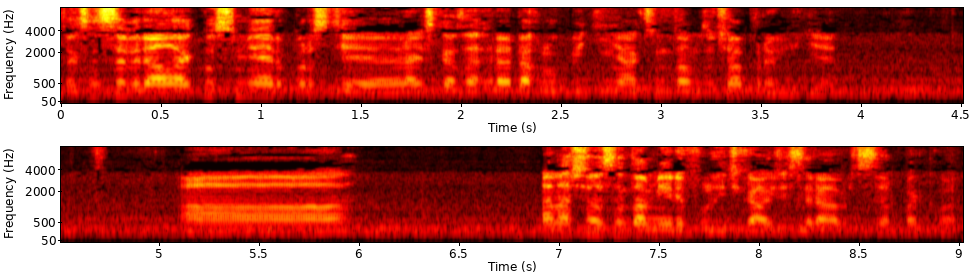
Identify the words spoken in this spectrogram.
Tak jsem se vydal jako směr prostě Rajská zahrada, Hlubití, nějak jsem tam začal projíždět. A a našel jsem tam někde v uličkách, že se dá prostě zaparkovat.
